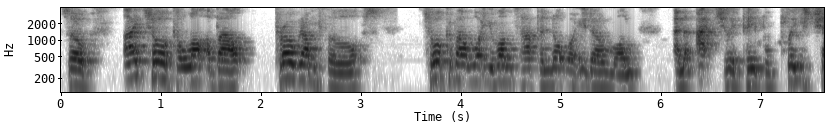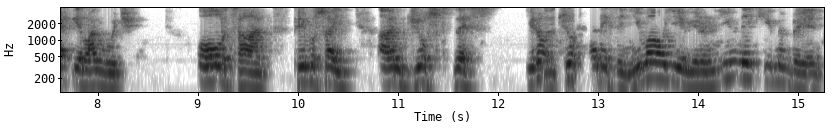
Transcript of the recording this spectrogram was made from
So I talk a lot about program thoughts Talk about what you want to happen, not what you don't want. And actually, people, please check your language all the time. People say, I'm just this. You're not mm. just anything. You are you. You're a unique human being.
